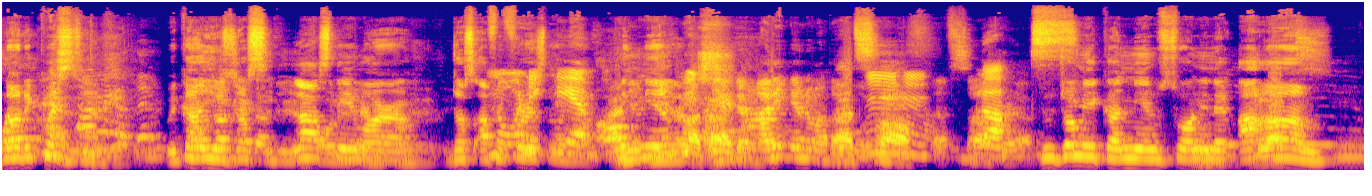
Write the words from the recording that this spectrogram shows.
Now the question. We can't use just last name or just after No, first nickname. name. I think Nickname. you know I that. didn't name them at all. That's Mm-hmm. soft. That's soft, Black. brother. Two Jamaican names found in a, uh, Blacks. um Mm.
